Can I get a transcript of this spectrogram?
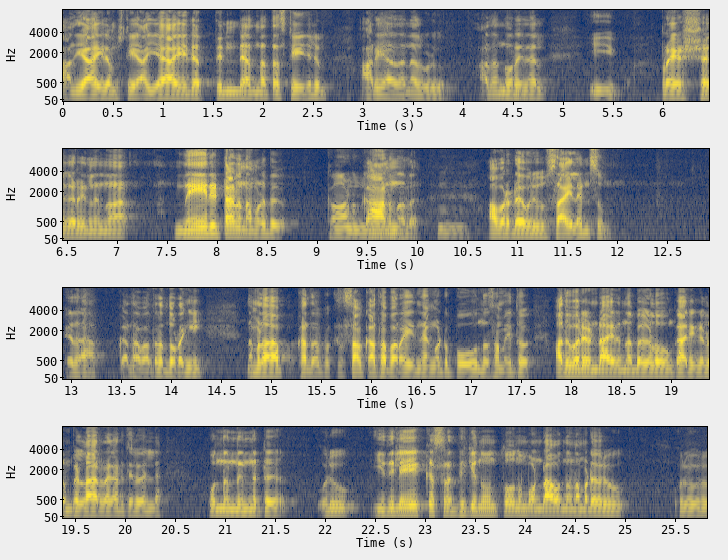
അയ്യായിരം സ്റ്റേ അയ്യായിരത്തിന്റെ അന്നത്തെ സ്റ്റേജിലും അറിയാതെ തന്നെ അത് ഒഴുകും. അതെന്ന് പറഞ്ഞാൽ ഈ പ്രേക്ഷകരിൽ നിന്ന് നേരിട്ടാണ് നമ്മളിത് കാണുന്നു കാണുന്നത്. അവരുടെ ഒരു സൈലൻസും. ഏതാ കഥാപാത്രം തുടങ്ങി. നമ്മൾ ആ കഥ കഥ പറയുന്ന അങ്ങോട്ട് പോകുന്ന സമയത്ത് അതുവരെ ഉണ്ടായിരുന്ന ബഹളവും കാര്യങ്ങളും പിള്ളേരുടെ കരച്ചിലും എല്ലാം ഒന്ന് നിന്നിട്ട് ഒരു ഇതിലേക്ക് ശ്രദ്ധിക്കുന്നു എന്ന് തോന്നുമ്പോൾ ഉണ്ടാവുന്ന നമ്മുടെ ഒരു ഒരു ഒരു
